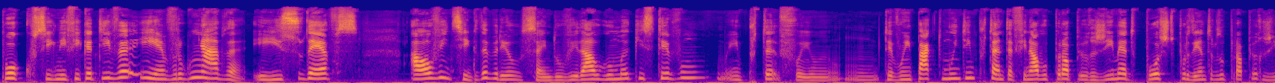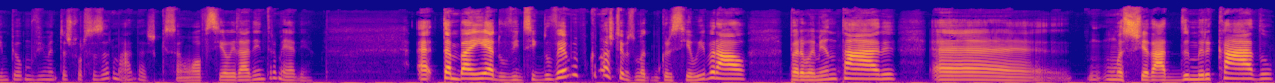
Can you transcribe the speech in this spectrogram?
pouco significativa e envergonhada. E isso deve-se ao 25 de Abril, sem dúvida alguma que isso teve um, foi um, um, teve um impacto muito importante. Afinal, o próprio regime é deposto por dentro do próprio regime pelo movimento das Forças Armadas, que são a oficialidade intermédia. Uh, também é do 25 de novembro, porque nós temos uma democracia liberal, parlamentar, uh, uma sociedade de mercado,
